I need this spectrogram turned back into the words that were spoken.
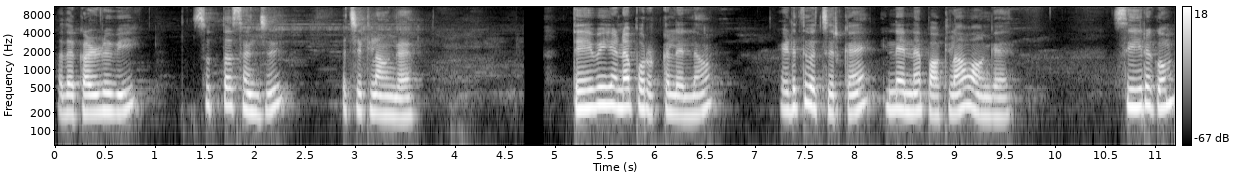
அதை கழுவி சுத்தம் செஞ்சு வச்சுக்கலாங்க. தேவையான பொருட்கள் எல்லாம் எடுத்து வச்சுருக்கேன். என்னென்ன பார்க்கலாம் வாங்க. சீரகம்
